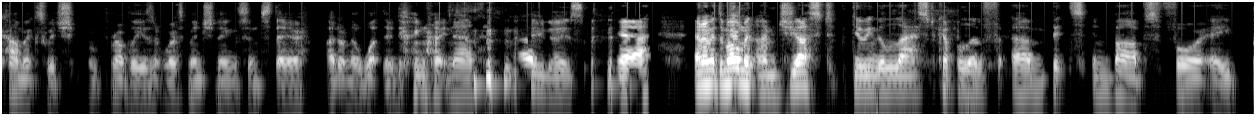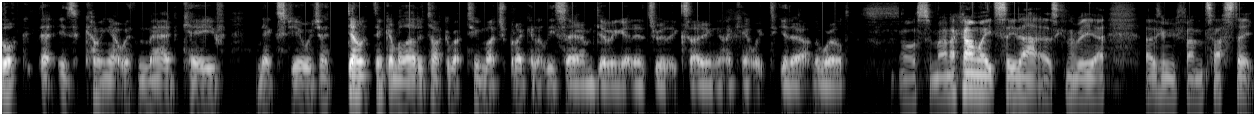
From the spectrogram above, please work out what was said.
Comics, which probably isn't worth mentioning since they're I don't know what they're doing right now. Who knows? yeah, and I'm at the moment I'm just doing the last couple of um, bits and bobs for a book that is coming out with Mad Cave next year, which I don't think I'm allowed to talk about too much, but I can at least say I'm doing it, and it's really exciting. and I can't wait to get out in the world. Awesome, man! I can't wait to see that. That's to be uh, that's to be fantastic.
